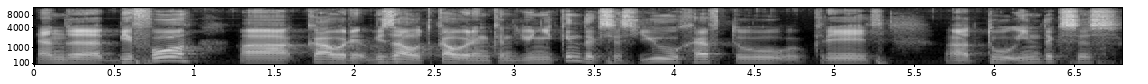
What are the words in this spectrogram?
and uh, before uh, covering, without covering unique indexes, you have to create uh, two indexes,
